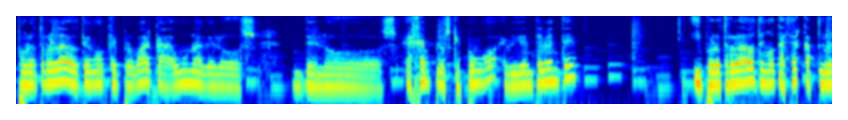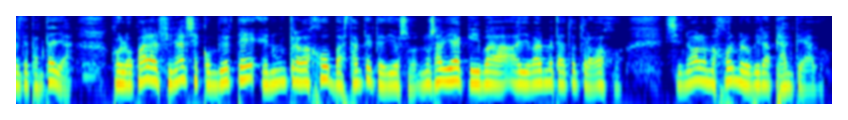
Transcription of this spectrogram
por otro lado tengo que probar cada uno de los, de los ejemplos que pongo, evidentemente, y por otro lado tengo que hacer capturas de pantalla, con lo cual al final se convierte en un trabajo bastante tedioso. No sabía que iba a llevarme tanto trabajo, si no a lo mejor me lo hubiera planteado.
